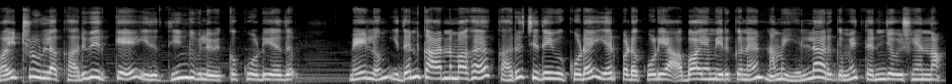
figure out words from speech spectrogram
வயிற்றுள்ள கருவிற்கே இது தீங்கு விளைவிக்கக்கூடியது. மேலும் இதன் காரணமாக கருச்சிதைவு கூட ஏற்படக்கூடிய அபாயம் இருக்குன்னு நம்ம எல்லாருக்குமே தெரிஞ்ச விஷயம்தான்.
